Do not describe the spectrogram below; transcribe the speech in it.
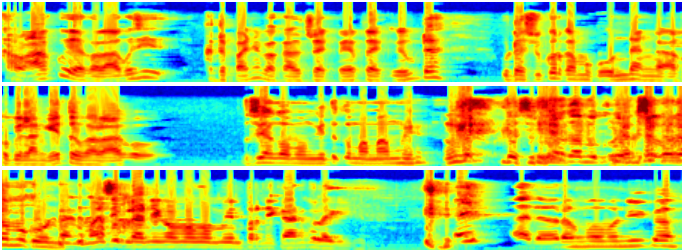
kalau aku ya kalau aku sih ke depannya bakal cuek bebek. Ya udah udah syukur kamu keundang nggak aku bilang gitu kalau aku. terus yang ngomong gitu ke mamamu ya udah syukur kamu Udah syukur kamu keundang masih berani ngomong-ngomongin pernikahanku lagi. eh ada orang mau menikah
